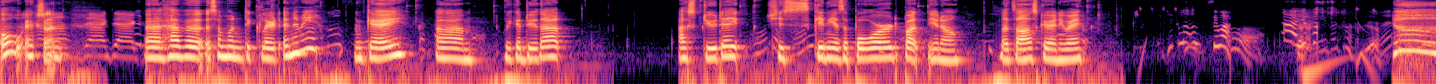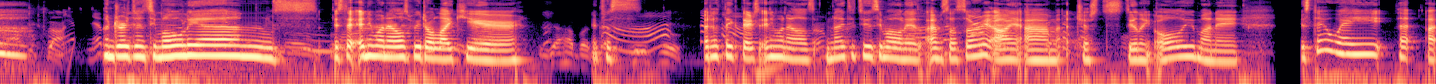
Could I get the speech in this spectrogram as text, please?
Oh, excellent. Uh, have a, someone declared enemy? Okay, um, we can do that. Ask due date. She's skinny as a board, but you know, let's ask her anyway. Hundred and simoleons! Is there anyone else we don't like here? It was... I don't think there's anyone else. 92 simoleons. I'm so sorry, I am just stealing all your money. Is there a way that uh,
